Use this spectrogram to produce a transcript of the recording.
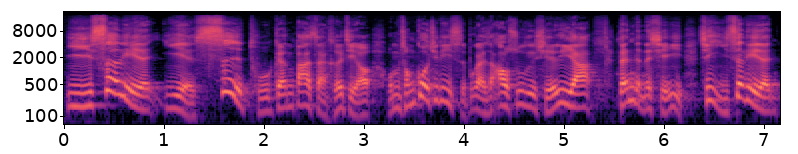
以色列也试图跟巴勒斯坦和解哦。我们从过去历史，不管是奥苏鲁协议啊等等的协议，其实以色列人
